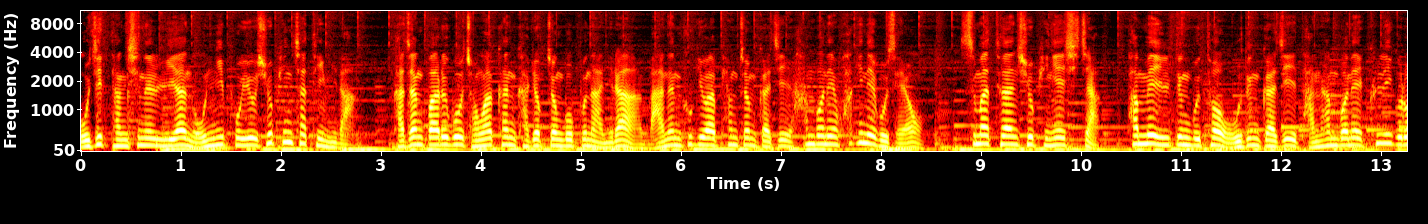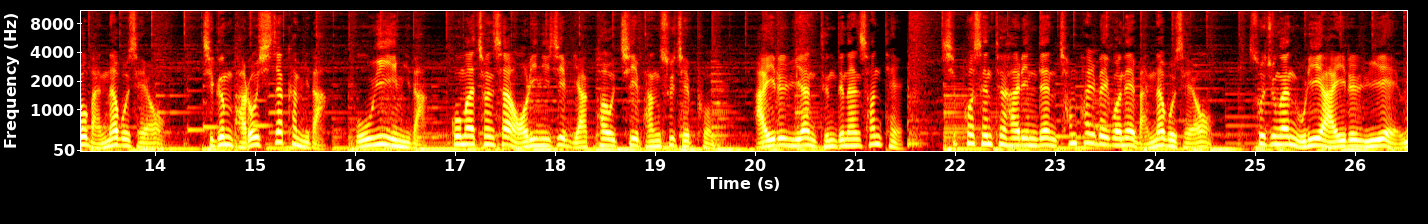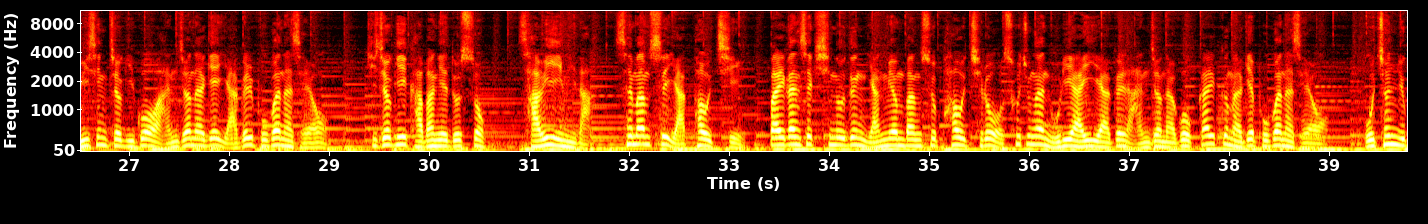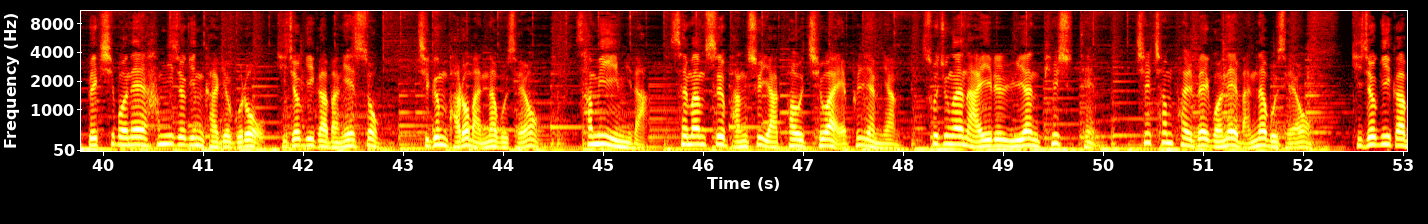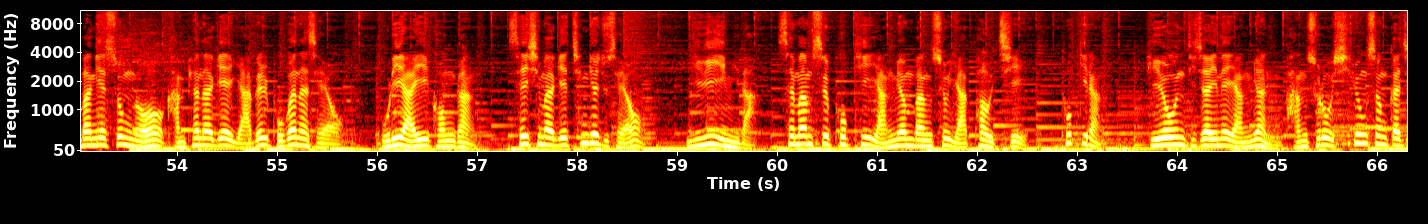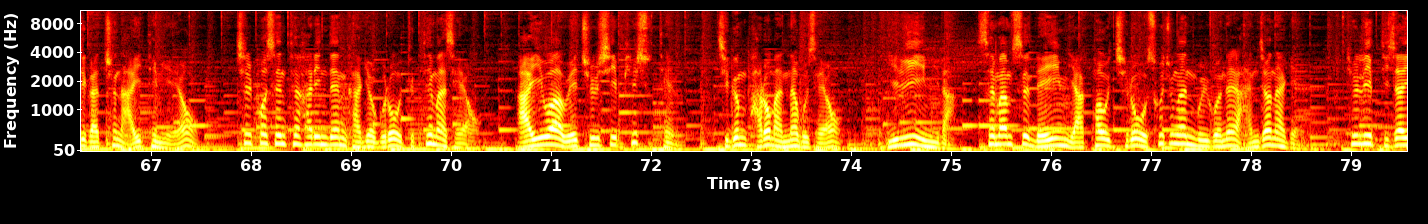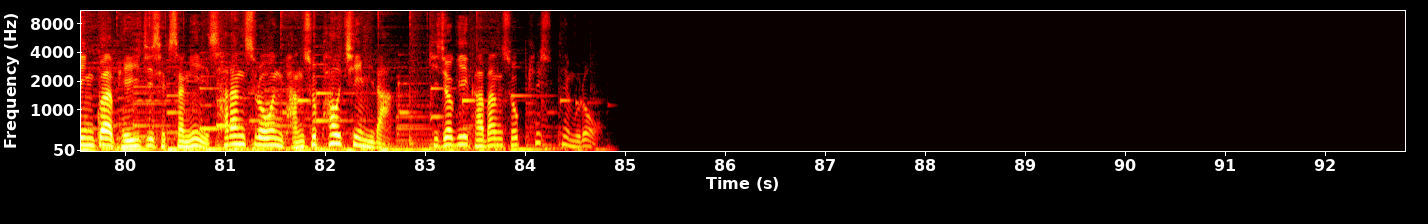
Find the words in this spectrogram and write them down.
오직 당신을 위한 온리포유 쇼핑 차트입니다. 가장 빠르고 정확한 가격 정보뿐 아니라 많은 후기와 평점까지 한 번에 확인해 보세요. 스마트한 쇼핑의 시작. 판매 1등부터 5등까지 단 한 번의 클릭으로 만나보세요. 지금 바로 시작합니다. 5위입니다. 꼬마 천사 어린이집 약 파우치 방수 제품. 아이를 위한 든든한 선택. 10% 할인된 1,800원에 만나보세요. 소중한 우리 아이를 위해 위생적이고 안전하게 약을 보관하세요. 기저귀 가방에도 쏙 4위입니다. 세맘스 약 파우치 빨간색 신호등 양면 방수 파우치로 소중한 우리 아이 약을 안전하고 깔끔하게 보관하세요. 5,610원의 합리적인 가격으로 기저귀 가방에 쏙 지금 바로 만나보세요. 3위입니다. 세맘스 방수 약 파우치와 애플냠냠 소중한 아이를 위한 필수템 7,800원에 만나보세요. 기저귀 가방에 쏙 넣어 간편하게 약을 보관하세요. 우리 아이 건강 세심하게 챙겨주세요. 2위입니다. 세맘스 포키 양면 방수 약 파우치 토끼랑 귀여운 디자인의 양면 방수로 실용성까지 갖춘 아이템이에요. 7% 할인된 가격으로 득템하세요. 아이와 외출 시 필수템 지금 바로 만나보세요. 1위입니다. 세맘스 네임 약 파우치로 소중한 물건을 안전하게 튤립 디자인과 베이지 색상이 사랑스러운 방수 파우치입니다. 기저귀 가방 속 필수템으로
